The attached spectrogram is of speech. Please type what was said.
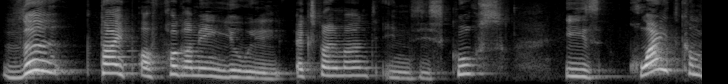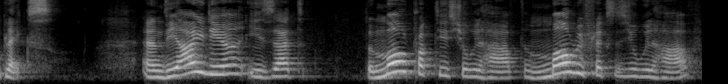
The type of programming you will experiment in this course is quite complex and the idea is that the more practice you will have, the more reflexes you will have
